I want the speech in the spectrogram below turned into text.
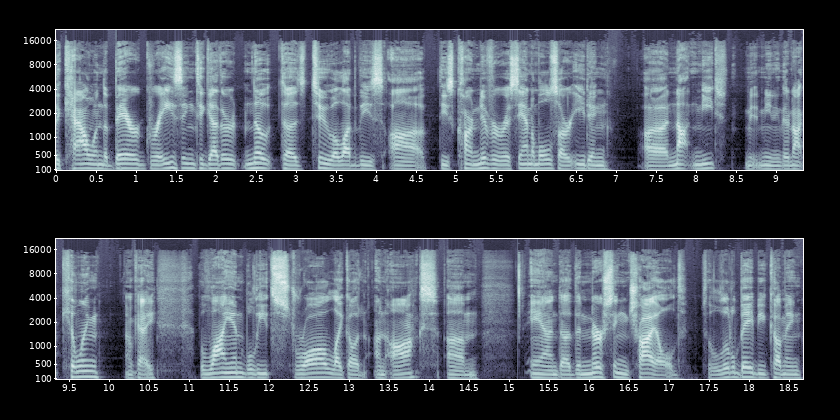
the cow and the bear grazing together. Note uh, too, a lot of these uh, these carnivorous animals are eating uh, not meat, meaning they're not killing. Okay, the lion will eat straw like an, an ox, um, and uh, the nursing child, so the little baby coming,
